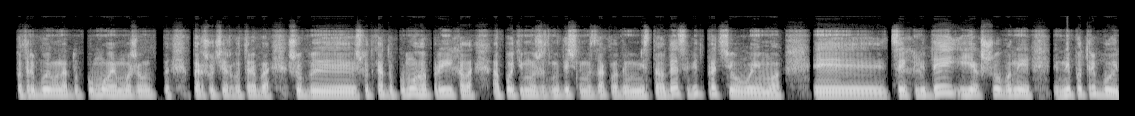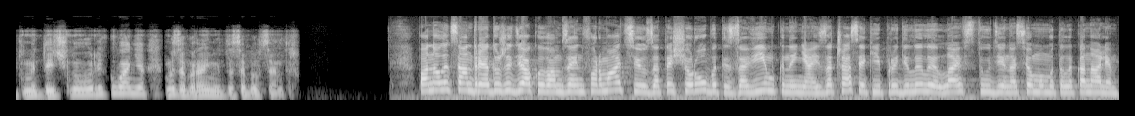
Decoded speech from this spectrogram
потребує вона допомоги. Може, в першу чергу треба, щоб швидка допомога приїхала, а потім ми вже з медичними закладами міста Одеси відпрацьовуємо цих людей. І якщо вони не потребують медичного лікування, ми забираємо їх до себе в центр. Пане Олександре, я дуже дякую вам за інформацію, за те, що робите, за вімкнення і за час, який приділили лайв студії на сьомому телеканалі.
